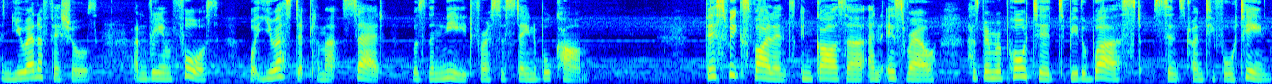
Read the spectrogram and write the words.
and UN officials and reinforce what US diplomats said was the need for a sustainable calm. This week's violence in Gaza and Israel has been reported to be the worst since 2014.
